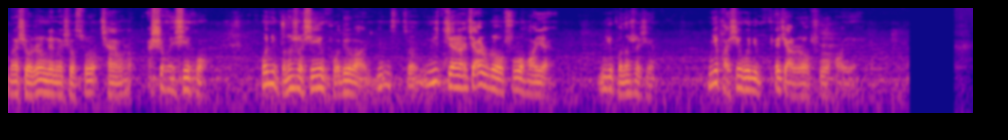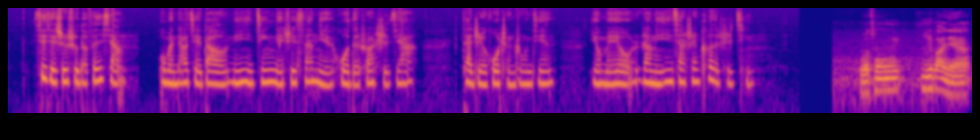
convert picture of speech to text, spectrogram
那个小郑跟那个小苏前两说十分辛苦，我你不能说辛苦对吧？你这你既然加入这服务行业，你就不能说辛苦。你怕辛苦，你别加入这服务行业。谢谢叔叔的分享。我们了解到您已经连续三年获得双十佳，在这个过程中间，有没有让您印象深刻的事情？我从一八年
